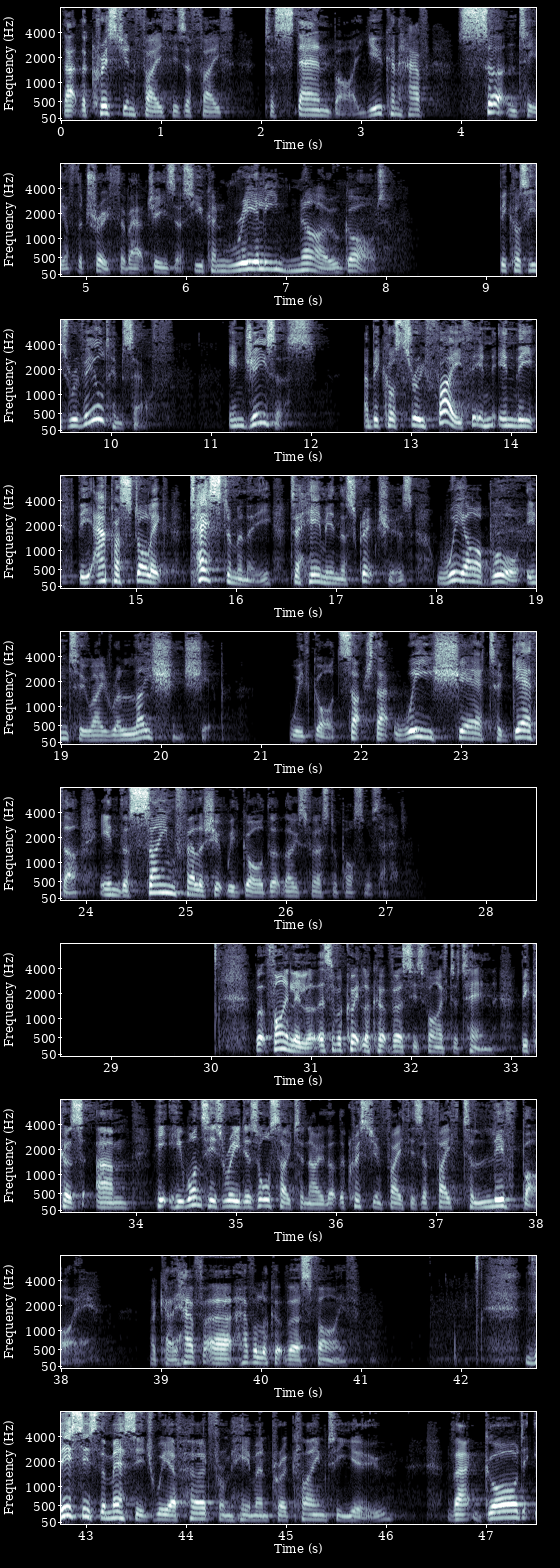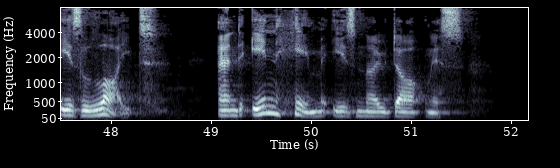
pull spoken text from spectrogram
that the Christian faith is a faith to stand by. You can have certainty of the truth about Jesus. You can really know God because he's revealed himself in Jesus. And because through faith in, in the, the apostolic testimony to him in the scriptures, we are brought into a relationship with God, such that we share together in the same fellowship with God that those first apostles had. But finally, look, let's have a quick look at verses 5 to 10, because um, he, he wants his readers also to know that the Christian faith is a faith to live by. Okay, have, uh, have a look at verse 5. This is the message we have heard from him and proclaim to you that God is light and in him is no darkness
